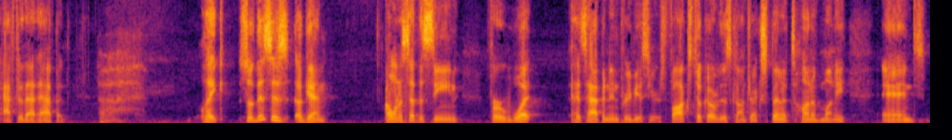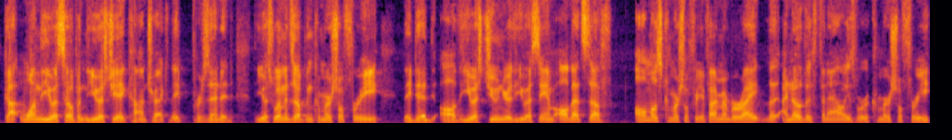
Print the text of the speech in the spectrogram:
after that happened. like so, this is again. I want to set the scene for what has happened in previous years. Fox took over this contract, spent a ton of money, and got won the U.S. Open, the USGA contract. They presented the U.S. Women's Open commercial free. They did all the U.S. Junior, the USAM, all that stuff almost commercial free if I remember right. The, I know the finales were commercial free.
